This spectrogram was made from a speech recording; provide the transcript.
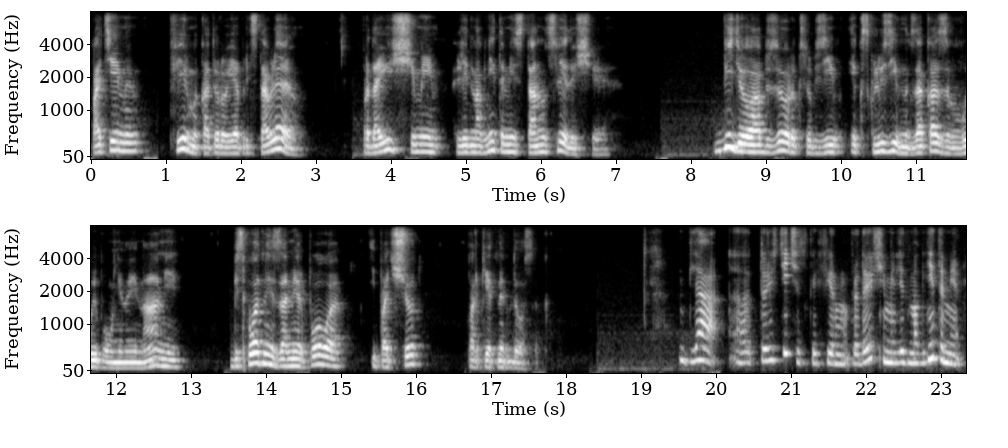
По теме фирмы, которую я представляю, продающими лид-магнитами станут следующие – Видеообзор эксклюзив, эксклюзивных заказов, выполненные нами, бесплатный замер пола и подсчет паркетных досок. Для э, туристической фирмы, продающими лид-магнитами,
